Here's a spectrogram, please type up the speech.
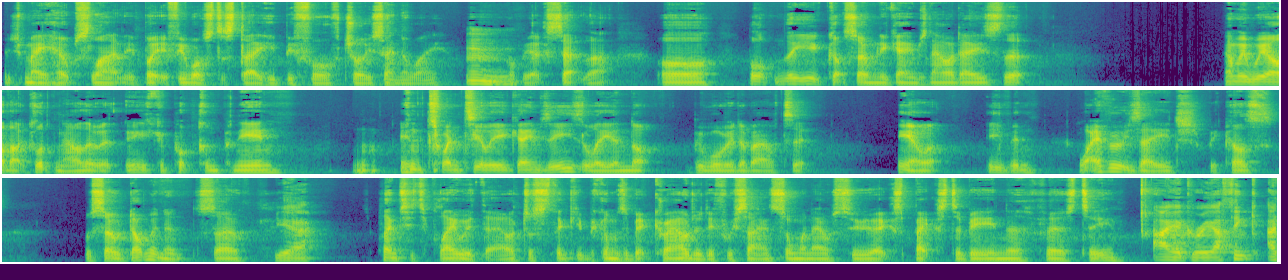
which may help slightly. But if he was to stay, he'd be fourth choice anyway. Mm. Probably accept that. Or, but you've got so many games nowadays that. I mean, we are that good now that you could put Kompany in in twenty league games easily and not be worried about it. You know, even whatever his age, because we're so dominant. So yeah, plenty to play with there. I just think it becomes a bit crowded if we sign someone else who expects to be in the first team. I agree. I think I,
